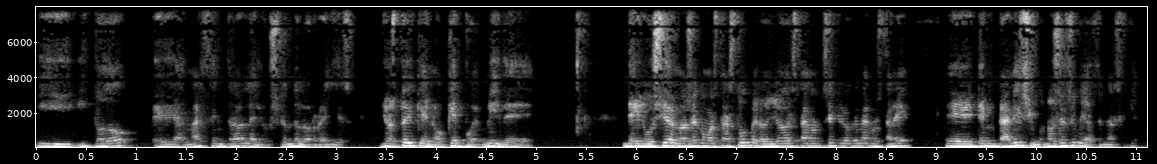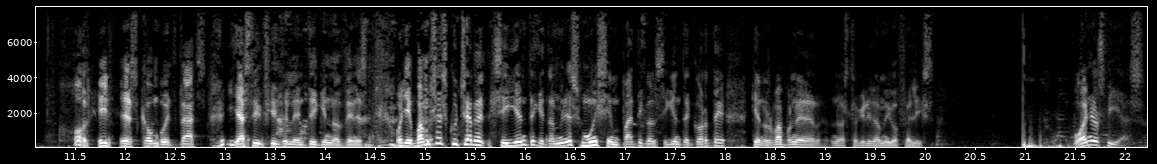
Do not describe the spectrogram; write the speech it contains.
y, todo, eh, además, centrado en la ilusión de los reyes. Yo estoy que no quepo en mí de, de ilusión. No sé cómo estás tú, pero yo esta noche creo que me acostaré eh, tempranísimo. No sé si voy a cenar siquiera. Jolines, ¿cómo estás? Ya es difícil en ti que no cenes. Oye, vamos a escuchar el siguiente, que también es muy simpático, el siguiente corte que nos va a poner nuestro querido amigo Félix. Buenos días.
